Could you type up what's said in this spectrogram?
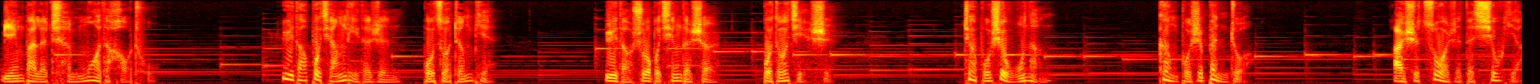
明白了沉默的好处。遇到不讲理的人，不做争辩；遇到说不清的事儿，不多解释。这不是无能，更不是笨拙，而是做人的修养，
